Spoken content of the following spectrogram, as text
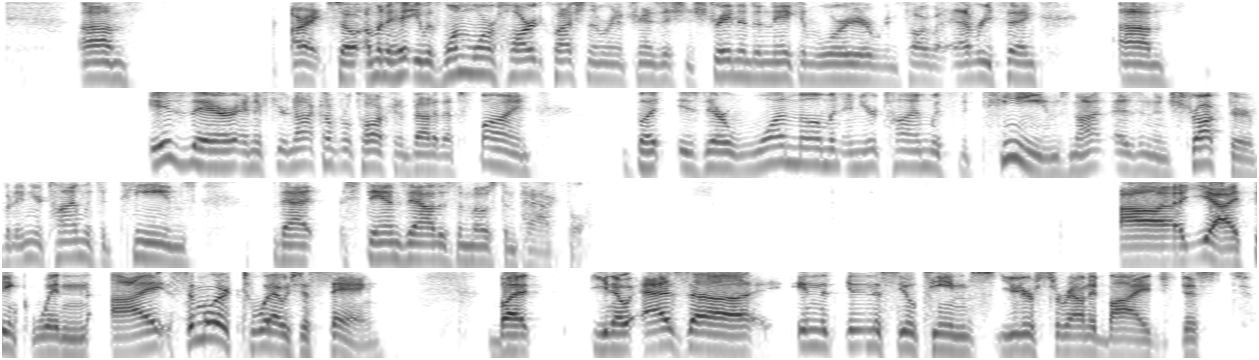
Um all right so i'm gonna hit you with one more hard question then we're gonna transition straight into naked warrior. We're gonna talk about everything. Um is there, and if you're not comfortable talking about it, that's fine. But is there one moment in your time with the teams, not as an instructor, but in your time with the teams that stands out as the most impactful? Uh, yeah, I think when I similar to what I was just saying, but you know, as uh, in the in the SEAL teams, you're surrounded by just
